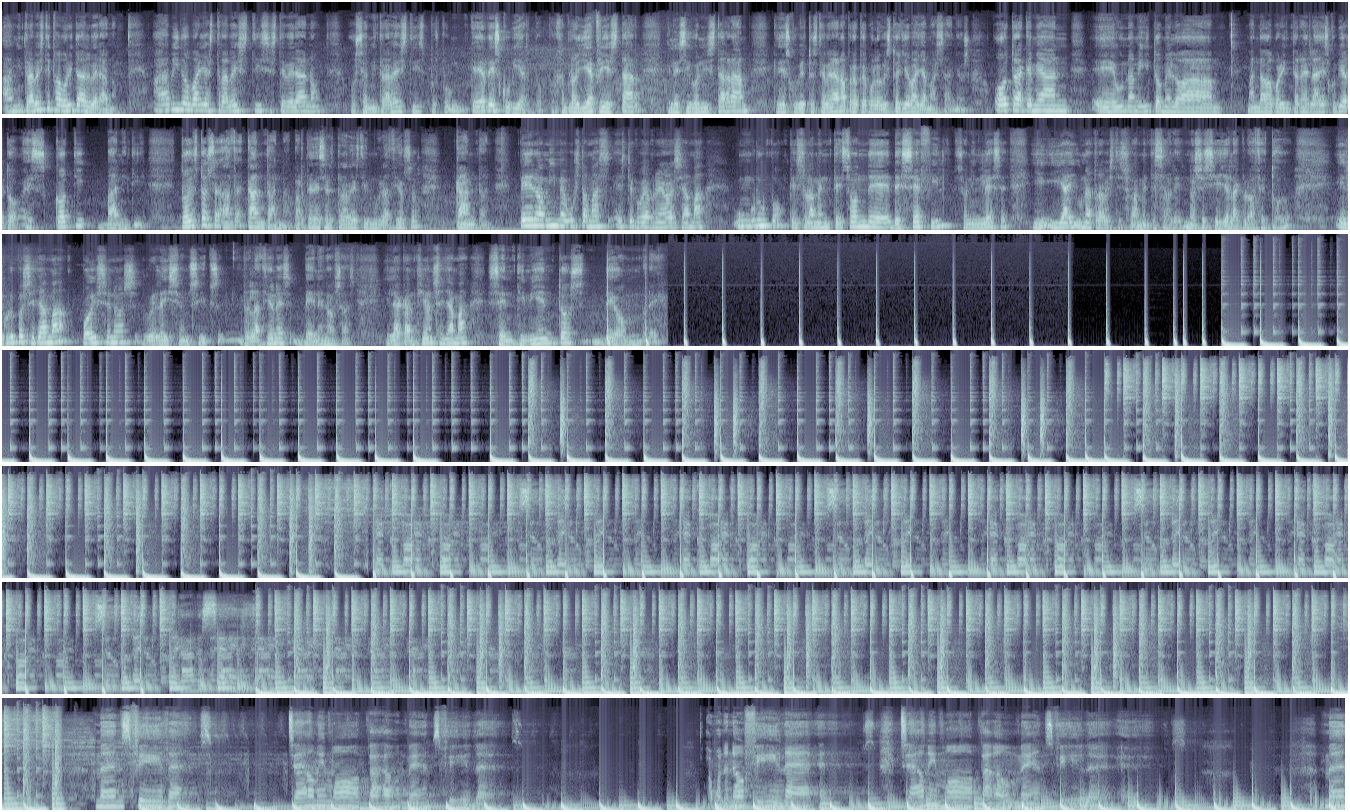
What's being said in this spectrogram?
a mi travesti favorita del verano. Ha habido varias travestis este verano, o semi-travestis, pues, que he descubierto. Por ejemplo, Jeffree Star, que le sigo en Instagram, que he descubierto este verano, pero que por lo visto lleva ya más años. Otra que me han, eh, un amiguito me lo ha mandado por internet, la he descubierto, Scotty Vanity. Todo esto se hace- cantan, aparte de ser travestis muy graciosos, cantan. Pero a mí me gusta más este que voy a poner ahora, se llama un grupo que solamente son de, de Sheffield, son ingleses, y, y hay una travesti solamente sale, no sé si ella es la que lo hace todo. El grupo se llama Poisonous Relationships, relaciones venenosas, y la canción se llama Sentimientos de hombre.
